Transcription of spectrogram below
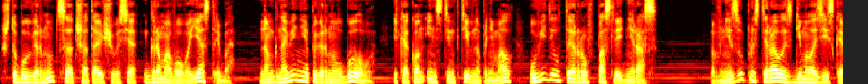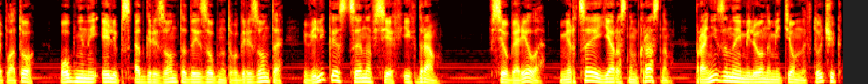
чтобы увернуться от шатающегося громового ястреба, на мгновение повернул голову и, как он инстинктивно понимал, увидел Терру в последний раз. Внизу простиралось гималазийское плато, огненный эллипс от горизонта до изогнутого горизонта, великая сцена всех их драм. Все горело, мерцая яростным красным, пронизанное миллионами темных точек,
